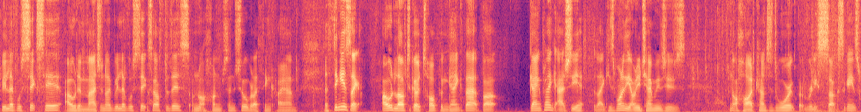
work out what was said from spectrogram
be level 6 here. I would imagine I'd be level 6 after this. I'm not 100% sure, but I think I am. The thing is, like, I would love to go top and gank that, but Gangplank actually, like, he's one of the only champions who's not hard countered to Warwick, but really sucks against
